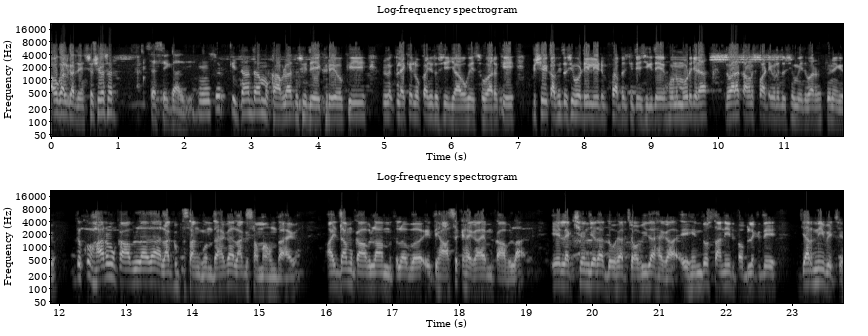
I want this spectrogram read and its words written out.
ਆਓ ਗੱਲ ਕਰਦੇ ਹਾਂ। ਸਤਿ ਸ਼੍ਰੀ ਅਕਾਲ, ਸਰ। ਸਤਿ ਸ੍ਰੀ ਅਕਾਲ ਜੀ। ਸਰ ਕਿਦਾਂ ਦਾ ਮੁਕਾਬਲਾ ਤੁਸੀਂ ਦੇਖ ਰਹੇ ਹੋ ਕਿ ਲ- ਲੈ ਕੇ ਲੋਕਾਂ 'ਚ ਤੁਸੀਂ ਜਾਓਗੇ ਇਸ ਵਾਰ ਕਿ ਪਿਛਲੇ ਕਾਫੀ ਤੁਸੀਂ ਵੱਡੀ ਲੀਡ ਪ੍ਰਾਪਤ ਕੀਤੀ ਸੀ ਤੇ ਹੁਣ ਮੁੜ ਜਿਹੜਾ ਦੁਬਾਰਾ ਕਾਂਗਰਸ ਪਾਰਟੀ ਵੱਲੋਂ ਤੁਸੀਂ ਉਮੀਦਵਾਰ ਚੁਣੇ ਗਏ ਹੋ? ਦੇਖੋ ਹਰ ਮੁਕਾਬਲਾ ਦਾ ਅਲੱਗ ਪ੍ਰਸੰਗ ਹੁੰਦਾ ਹੈਗਾ ਅਲੱਗ ਸਮਾਂ ਹੁੰਦਾ ਹੈਗਾ। ਅੱਜ ਦਾ ਮੁਕਾਬਲਾ ਮਤਲਬ ਇਤਿਹਾਸਕ ਹੈਗਾ ਇਹ ਮੁਕਾਬਲਾ। ਇਹ ਇਲੈਕਸ਼ਨ ਜਿਹੜਾ 2024 ਦਾ ਹੈਗਾ ਇਹ ਹਿੰਦੁਸਤਾਨੀ ਰਿਪਬਲਿਕ ਦੇ ਜਰਨੀ ਵਿੱਚ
